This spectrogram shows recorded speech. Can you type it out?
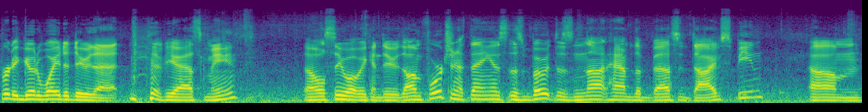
pretty good way to do that, if you ask me. So we'll see what we can do. The unfortunate thing is this boat does not have the best dive speed. Um,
